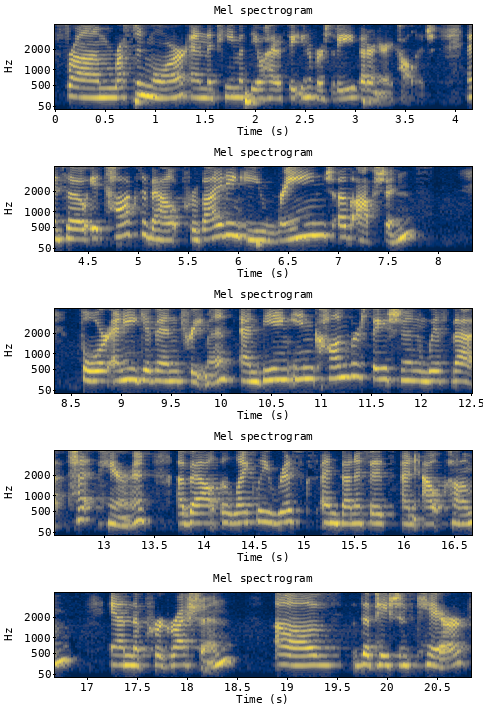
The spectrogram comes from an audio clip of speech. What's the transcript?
from Rustin Moore and the team at The Ohio State University Veterinary College. And so it talks about providing a range of options for any given treatment and being in conversation with that pet parent about the likely risks and benefits and outcomes and the progression of the patient's care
